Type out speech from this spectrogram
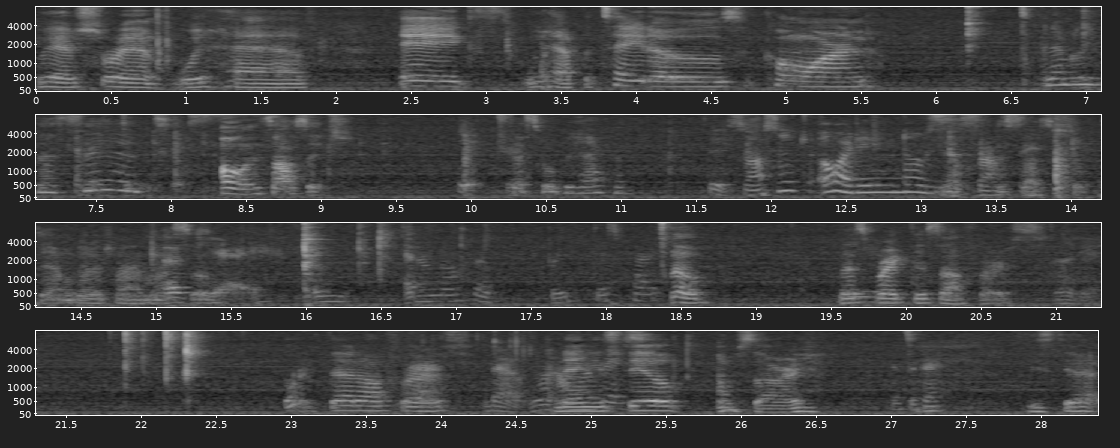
we have shrimp, we have eggs, we have potatoes, corn, and I believe that's it. Oh, and sausage. Yeah, true. That's what we have. Is it sausage? Oh, I didn't even notice Yeah, the sausage. sausage up there. I'm gonna try mussel. Okay. And I don't know if I break this part. Oh, let's Yeah. break this off first. Okay. Break that off first. That one. Then you face. still, I'm sorry, It's okay. you still have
